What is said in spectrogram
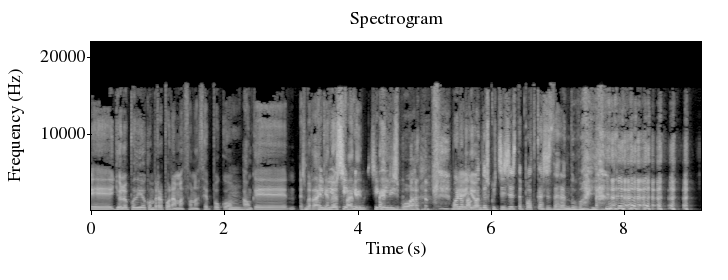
Eh, yo lo he podido comprar por Amazon hace poco, Mm. aunque es verdad el que mío no es sigue, fácil. sigue en Lisboa. bueno, para yo- cuando escuchéis este podcast estará en Dubái.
